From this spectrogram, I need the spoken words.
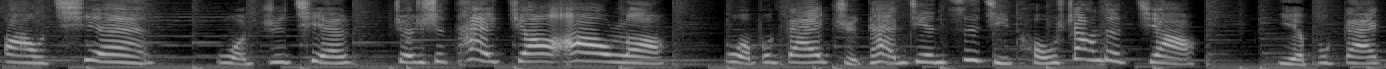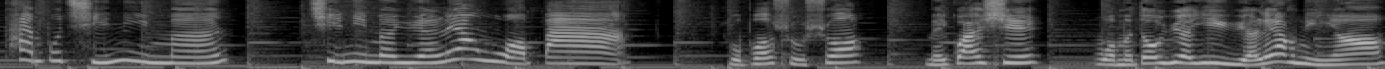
抱歉，我之前真是太骄傲了，我不该只看见自己头上的角，也不该看不起你们，请你们原谅我吧。”土拨鼠说：“没关系，我们都愿意原谅你哦。”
